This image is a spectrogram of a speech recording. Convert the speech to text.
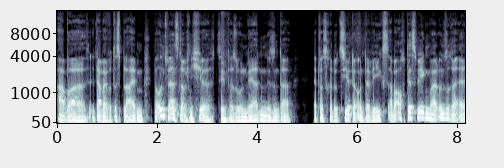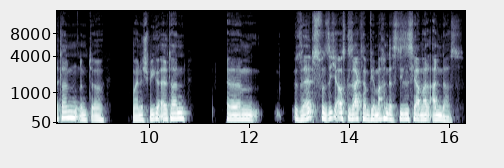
aber dabei wird es bleiben. Bei uns werden es, glaube ich, nicht äh, zehn Personen werden. Wir sind da etwas reduzierter unterwegs, aber auch deswegen, weil unsere Eltern und äh, meine Schwiegereltern ähm, selbst von sich aus gesagt haben, wir machen das dieses Jahr mal anders.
